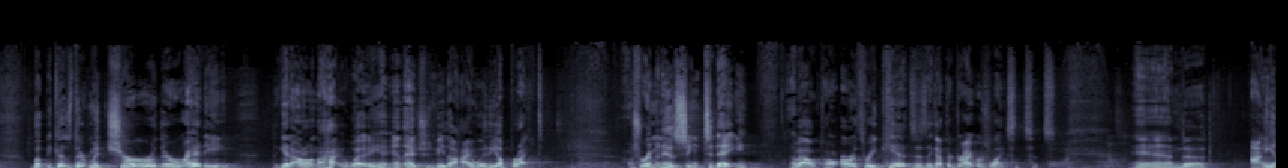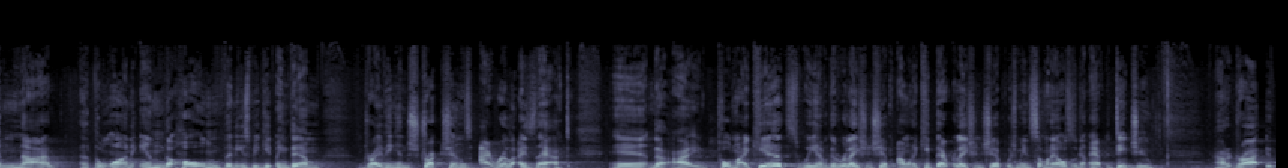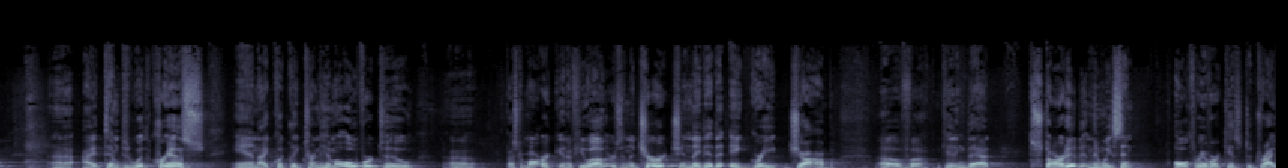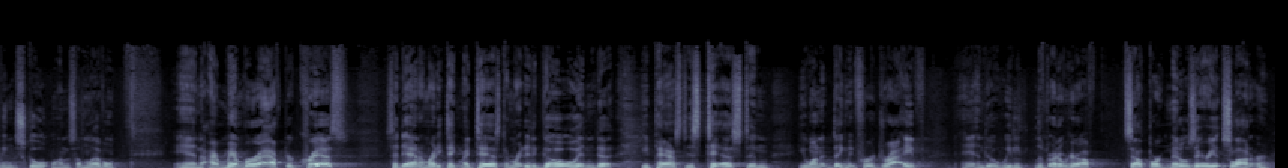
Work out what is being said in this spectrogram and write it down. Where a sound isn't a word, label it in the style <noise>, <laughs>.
but because they're mature, they're ready to get out on the highway, and that should be the highway, the upright. I was reminiscing today about our three kids as they got their driver's licenses. And uh, I am not the one in the home that needs to be giving them driving instructions. I realize that. And uh, I told my kids, we have a good relationship. I want to keep that relationship, which means someone else is going to have to teach you how to drive. Uh, I attempted with Chris, and I quickly turned him over to uh, Pastor Mark and a few others in the church, and they did a great job of uh, getting that started. And then we sent all three of our kids to driving school on some level. And I remember after Chris said, Dad, I'm ready to take my test, I'm ready to go. And uh, he passed his test and he wanted to take me for a drive. And uh, we lived right over here off Southpark Meadows area at Slaughter.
